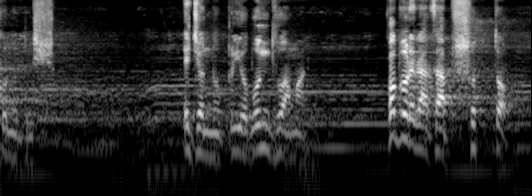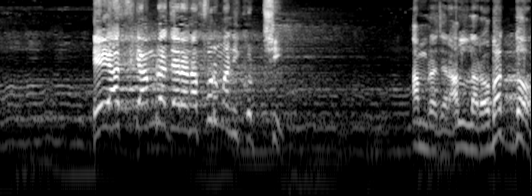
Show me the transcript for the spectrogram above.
কোন দৃশ্য। এজন্য প্রিয় বন্ধু আমার, কবরের আজাব সত্য। এই আজকে আমরা যারা নাফরমানি করছি, আমরা যারা আল্লাহর অবাধ্য,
